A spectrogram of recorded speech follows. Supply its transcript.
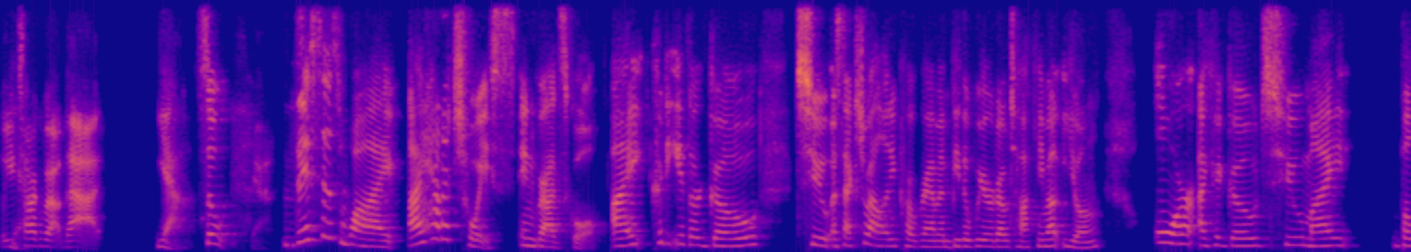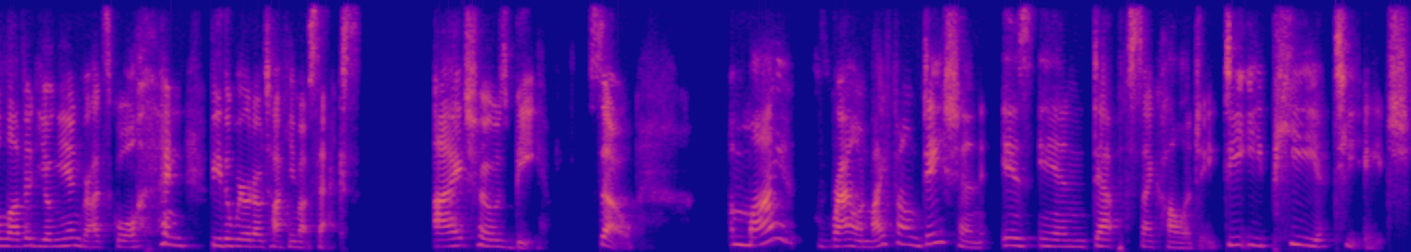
Will you yeah. talk about that? Yeah. So yeah. this is why I had a choice in grad school. I could either go to a sexuality program and be the weirdo talking about Jung, or I could go to my beloved Jungian grad school and be the weirdo talking about sex. I chose B. So my ground, my foundation is in depth psychology, D E P T H.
